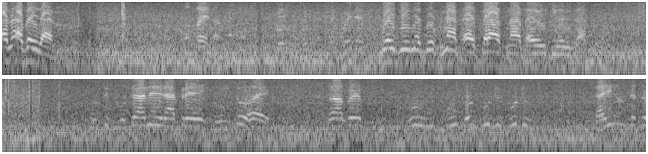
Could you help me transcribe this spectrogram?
ઊંચામાં ઊંચું દાન અભયદાન કોઈ જીવને દુઃખ ના થાય ત્રાસ ના થાય એવું જીવન પોતાને રાત્રે ઊંઘતો હોય તો આપણે ફૂટું ગાડીનું જતો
